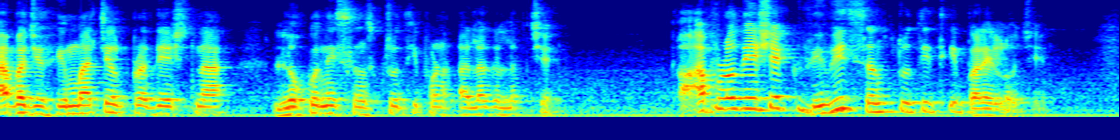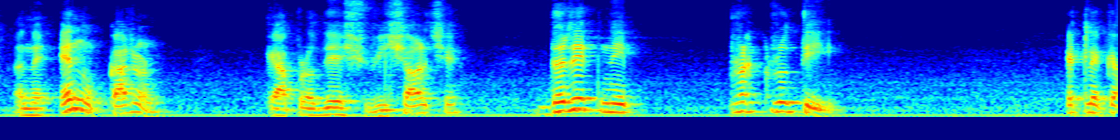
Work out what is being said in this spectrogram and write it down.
આ બાજુ હિમાચલ પ્રદેશના લોકોની સંસ્કૃતિ પણ અલગ અલગ છે. આપણો દેશ એક વિવિધ સંસ્કૃતિથી ભરેલો છે અને એનું કારણ કે આપણો દેશ વિશાળ છે. દરેકની પ્રકૃતિ એટલે કે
